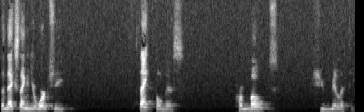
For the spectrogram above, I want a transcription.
The next thing in your worksheet thankfulness promotes humility.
